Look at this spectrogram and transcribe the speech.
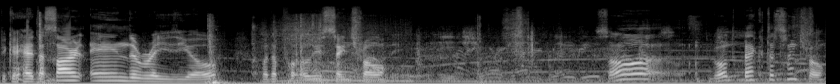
because I had the siren and the radio for the police central. So go back to central.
